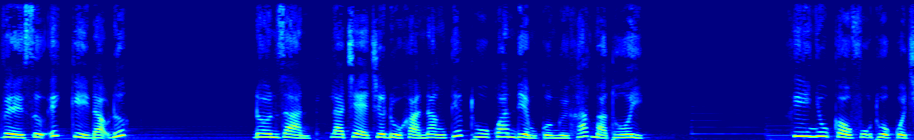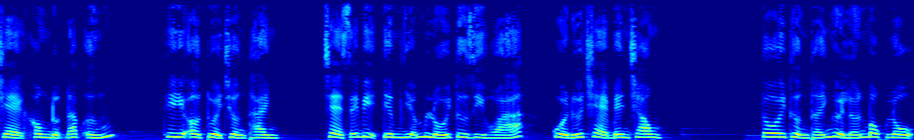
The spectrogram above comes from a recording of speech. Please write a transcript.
về sự ích kỷ đạo đức. Đơn giản là trẻ chưa đủ khả năng tiếp thu quan điểm của người khác mà thôi. Khi nhu cầu phụ thuộc của trẻ không được đáp ứng, thì ở tuổi trưởng thành, trẻ sẽ bị tiêm nhiễm lối tư duy hóa của đứa trẻ bên trong. Tôi thường thấy người lớn bộc lộ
